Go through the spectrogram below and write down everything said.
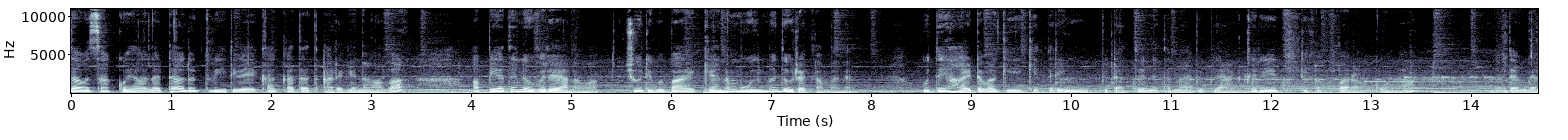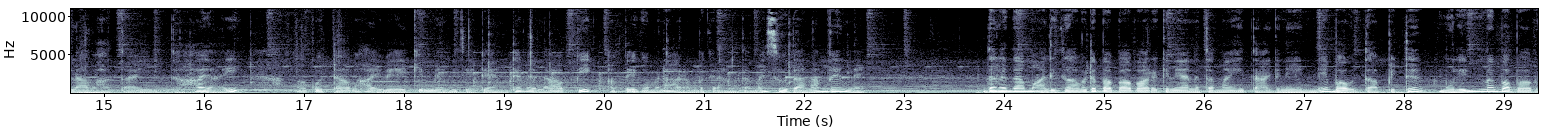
දවසක් ඔයාලට අලුත් වීඩියෝ එකක් අදත් අරගෙන ආවා. අපි අද නුවර යනවා. චූටි බබා එක්ක යන මුල්ම දුර ගමන. උදේ 6ට වගේ ගෙදරින් පිටත් වෙන්න තමයි අපි ප්ලෑන් කරේ. ටිකක් පරක්කු වුණා. දැන් වෙලාව 7:10යි. කොට්ටාව හයිවේ එකකින් මේ විදියට එන්ට වෙලා අපි අපේ ගමන ආරම්භ කරන්න තමයි සූදානම් වෙන්නේ. දළදා මාලිගාවට බබාව අරගෙන යන තමයි හිතාගෙන ඉන්නේ බෞද්ධ අපිට මුලින්ම බබාව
